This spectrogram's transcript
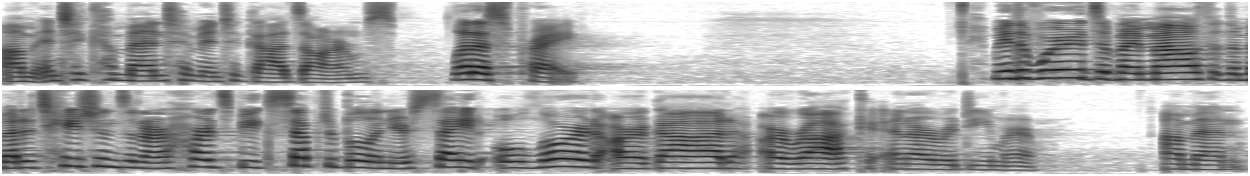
um, and to commend him into God's arms. Let us pray. May the words of my mouth and the meditations in our hearts be acceptable in your sight, O Lord, our God, our rock, and our Redeemer. Amen.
